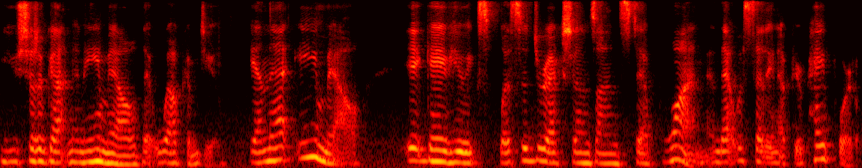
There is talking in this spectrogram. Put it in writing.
you should have gotten an email that welcomed you. In that email, it gave you explicit directions on step one, and that was setting up your pay portal.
